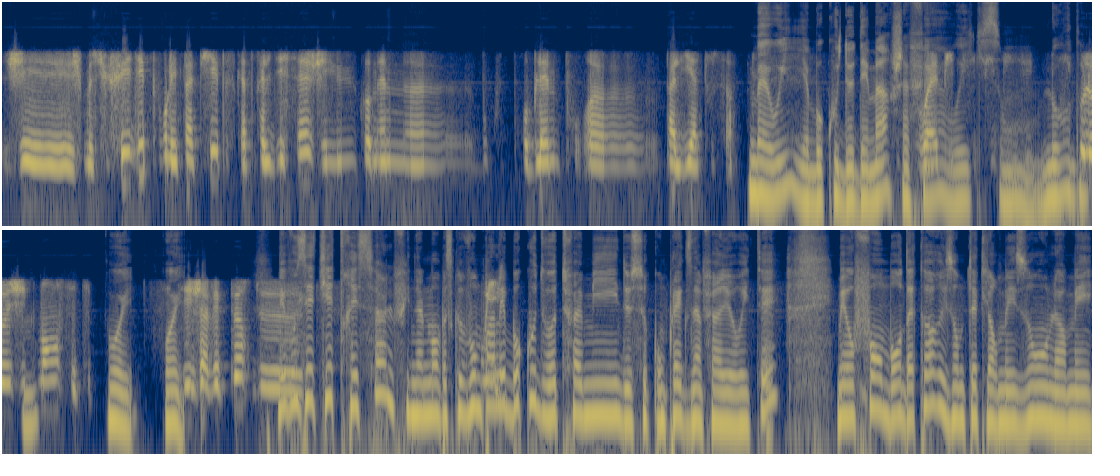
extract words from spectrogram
j'ai je me suis fait aider pour les papiers parce qu'après le décès j'ai eu quand même euh, beaucoup de problèmes pour pallier à tout ça. Ben oui, il y a beaucoup de démarches à faire, oui, qui sont lourdes. Psychologiquement, hum. c'était oui. Oui. Et j'avais peur de. Mais vous étiez très seule finalement, parce que vous me parlez beaucoup de votre famille, de ce complexe d'infériorité. Mais au fond, bon, d'accord, ils ont peut-être leur maison, leur mais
